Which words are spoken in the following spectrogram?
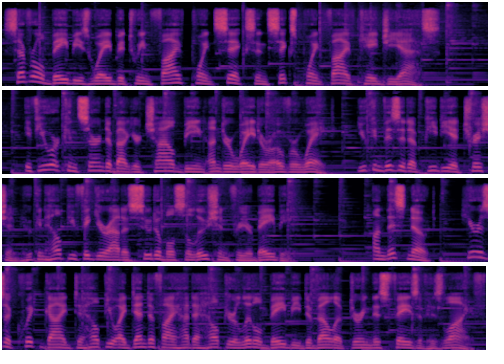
several babies weigh between 5.6 and 6.5 kgs. If you are concerned about your child being underweight or overweight, you can visit a pediatrician who can help you figure out a suitable solution for your baby. On this note, here is a quick guide to help you identify how to help your little baby develop during this phase of his life.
